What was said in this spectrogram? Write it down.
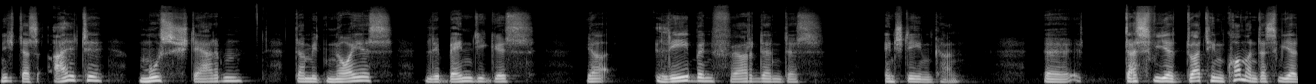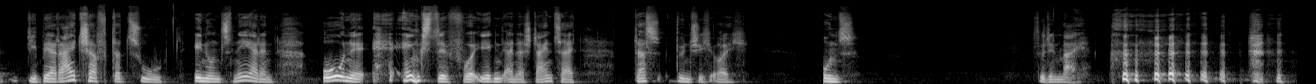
Nicht das Alte muss sterben, damit Neues, Lebendiges, ja, Lebenförderndes entstehen kann. Äh, dass wir dorthin kommen, dass wir die Bereitschaft dazu in uns nähren, ohne Ängste vor irgendeiner Steinzeit, das wünsche ich euch. Uns für den Mai.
